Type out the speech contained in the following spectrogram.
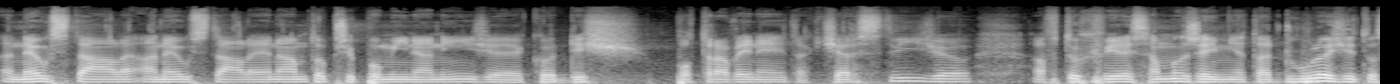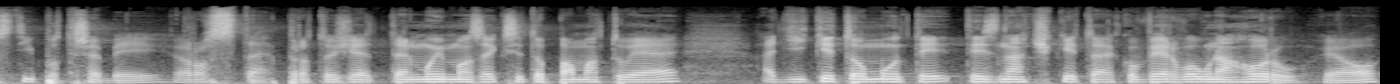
a neustále a neustále je nám to připomínaný, že jako když potraviny, tak čerství, že jo? A v tu chvíli samozřejmě ta důležitost té potřeby roste, protože ten můj mozek si to pamatuje a díky tomu ty, ty značky to jako vyrvou nahoru, jo?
